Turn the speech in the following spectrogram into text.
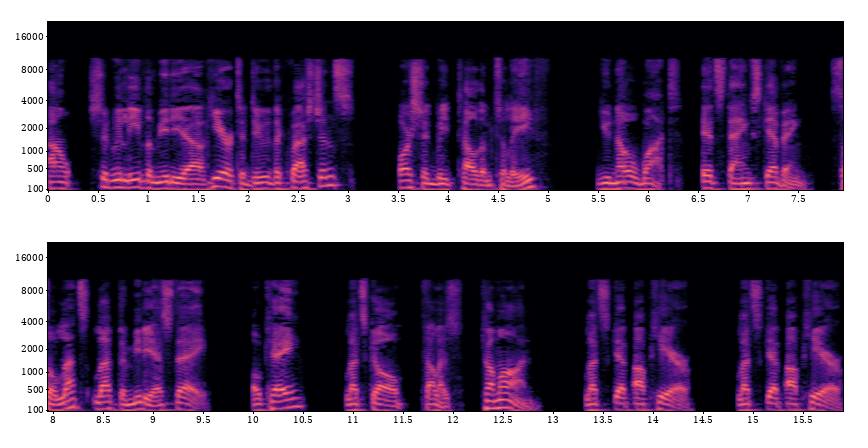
Now, should we leave the media here to do the questions? Or should we tell them to leave? You know what, it's Thanksgiving. So let's let the media stay. Okay? Let's go, fellas, come on. Let's get up here. Let's get up here.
